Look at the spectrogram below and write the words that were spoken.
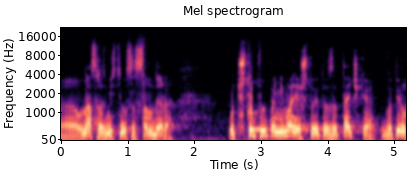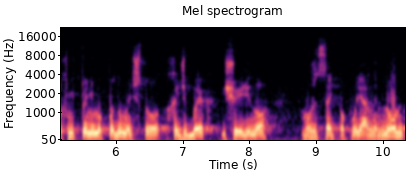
у нас разместился Сандера. Вот чтобы вы понимали, что это за тачка, во-первых, никто не мог подумать, что хэтчбэк, еще и Рено, может стать популярным. Но он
